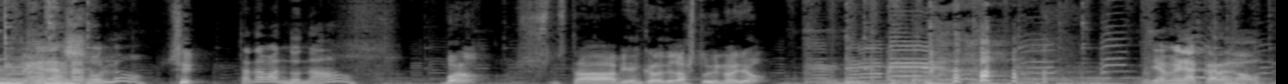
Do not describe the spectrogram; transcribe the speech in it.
¿Te quedas solo? Sí. ¿Te han abandonado? Bueno, está bien que lo digas tú y no yo. Ya me la ha cargado.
